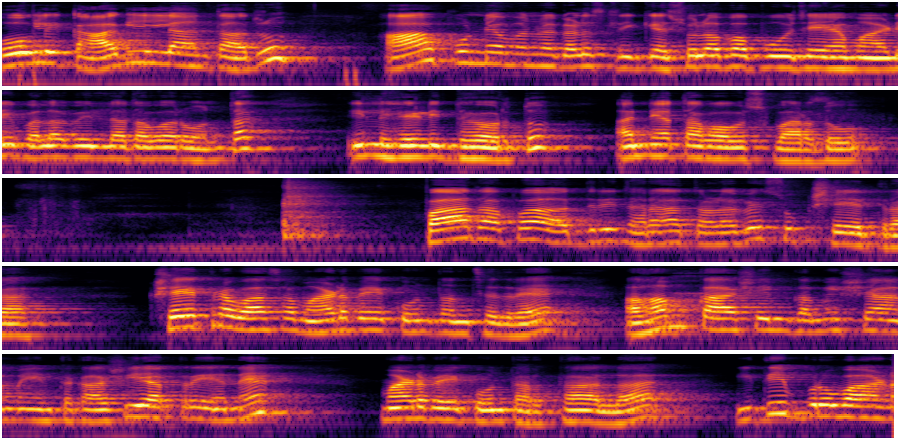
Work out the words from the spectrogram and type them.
ಹೋಗ್ಲಿಕ್ಕೆ ಆಗಲಿಲ್ಲ ಅಂತಾದರೂ ಆ ಪುಣ್ಯವನ್ನು ಗಳಿಸಲಿಕ್ಕೆ ಸುಲಭ ಪೂಜೆಯ ಮಾಡಿ ಬಲವಿಲ್ಲದವರು ಅಂತ ಇಲ್ಲಿ ಹೇಳಿದ್ದೆ ಹೊರತು ಅನ್ಯತಾ ಭಾವಿಸಬಾರ್ದು. ಪಾದಪ ಅದ್ರಿಧರ ತಳವೇ ಸುಕ್ಷೇತ್ರ. ಕ್ಷೇತ್ರ ವಾಸ ಮಾಡಬೇಕು ಅಂತ ಅನ್ಸಿದ್ರೆ ಅಹಂ ಕಾಶಿಂ ಗಮಿಷ್ಯಾಮಿ ಅಂತ ಕಾಶಿ ಯಾತ್ರೆಯನ್ನೇ ಮಾಡಬೇಕು ಅಂತ ಅರ್ಥ ಅಲ್ಲ. ಇತಿ ಬ್ರುವಾಣ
